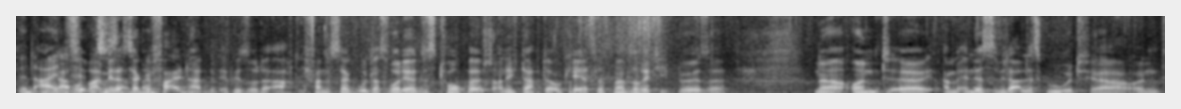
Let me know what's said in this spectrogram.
in einen Ja, Film wobei mir das ja gefallen hat mit Episode 8. Ich fand es ja gut. Das wurde ja dystopisch und ich dachte, okay, jetzt wird mal so richtig böse. Ne? Und äh, am Ende ist wieder alles gut. Ja? Und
